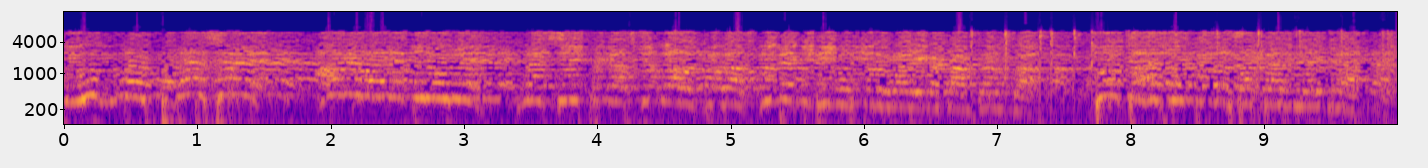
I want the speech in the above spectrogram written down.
कि उत्तर प्रदेश में आने वाले दिनों में मैं श्री प्रकाश शुक्ला और विकास दुबे की भी मूर्ति लगवाने का काम करूँगा। जो चाहे सो केंद्र सरकार में लेकर आता है।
